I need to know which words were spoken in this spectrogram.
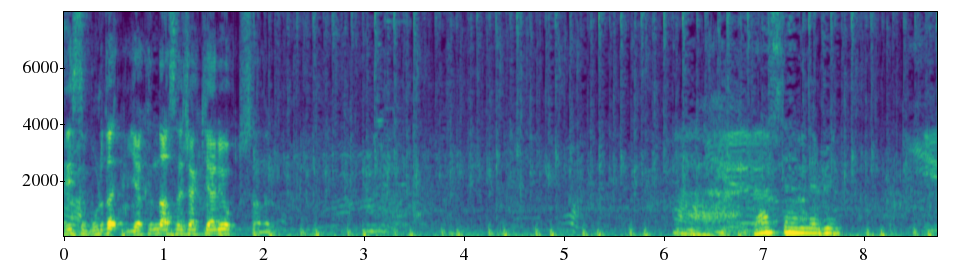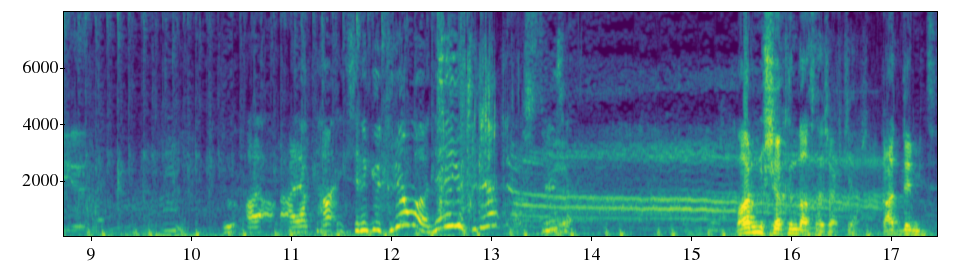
Neyse burada yakında asacak yer yoktu sanırım. Gel seninle bir Dur, ay- ayak ha, seni götürüyor mu? Nereye götürüyor? Neyse. Varmış yakında asacak yer. Gaddemit.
